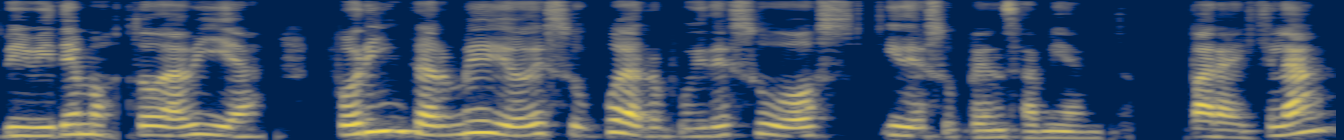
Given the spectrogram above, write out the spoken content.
viviremos todavía por intermedio de su cuerpo y de su voz y de su pensamiento. Para el clan,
